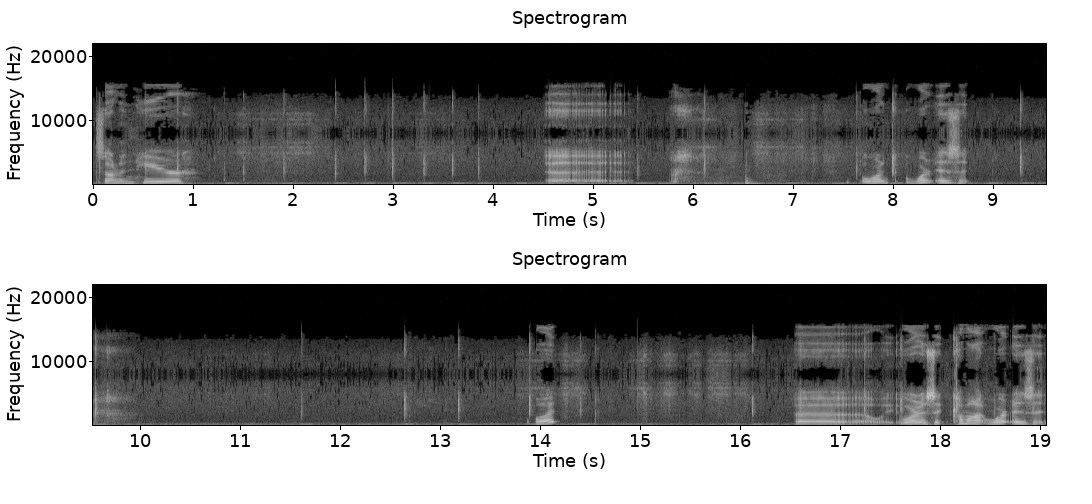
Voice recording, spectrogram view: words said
It's not in here. Uh, where, where is it? What? Uh, wait, where is it? Come on, where is it?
